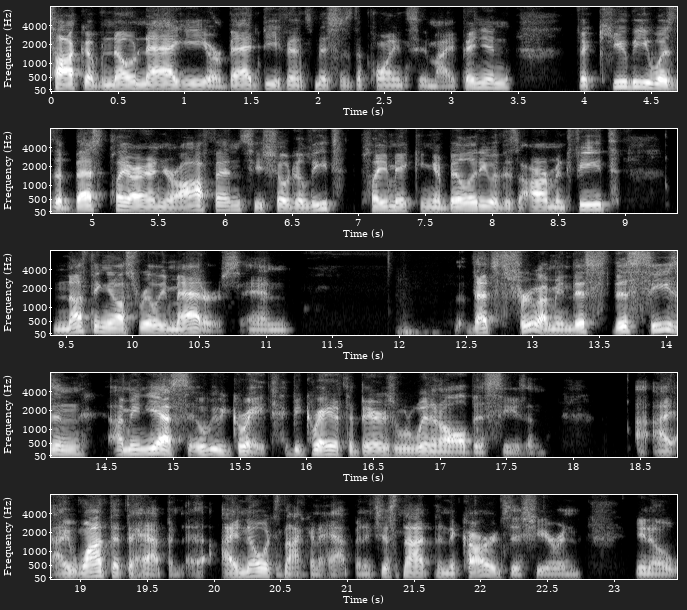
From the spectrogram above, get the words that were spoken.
Talk of no Nagy or bad defense misses the points, in my opinion. The QB was the best player on your offense. He showed elite playmaking ability with his arm and feet. Nothing else really matters. And that's true. I mean, this this season, I mean, yes, it would be great. It'd be great if the Bears would win it all this season. I, I want that to happen. I know it's not going to happen. It's just not in the cards this year. And you know,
